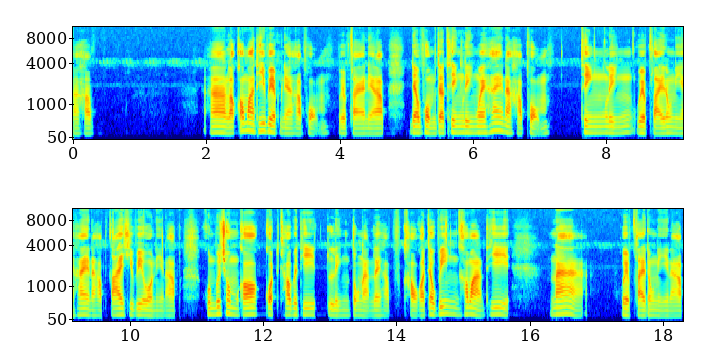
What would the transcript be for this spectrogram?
นะครับ อ่าแล้วก็มาที่เว็บเนี่ยครับผมเว็บไซต์อันนี้ครับเดี๋ยวผมจะทิ้งลิงก์ไว้ให้นะครับผมทิ้งลิงก์เว็บไซต์ตรงนี้ให้นะครับ ใต้คลิปวิดีโอนี้นะครับ คุณผู้ชมก็กดเข้าไปที่ลิงก์ตรงนั้นเลยครับ เขาก็จะวิ่งเข้ามาที่หน้าเว็บไซต์ตรงนี้นะครับ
